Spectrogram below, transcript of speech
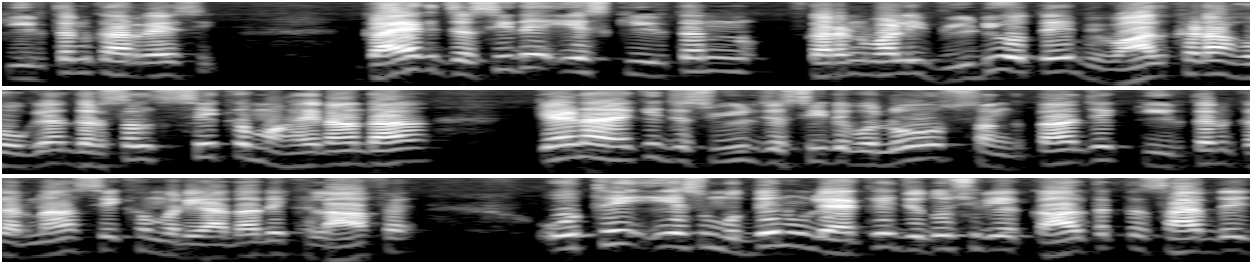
ਕੀਰਤਨ ਕਰ ਰਹੇ ਸੀ। ਗਾਇਕ ਜੱਸੀ ਦੇ ਇਸ ਕੀਰਤਨ ਕਰਨ ਵਾਲੀ ਵੀਡੀਓ ਤੇ ਵਿਵਾਦ ਖੜਾ ਹੋ ਗਿਆ। ਦਰਸਲ ਸਿੱਖ ਮਾਹਿਰਾਂ ਦਾ ਕਹਿਣਾ ਹੈ ਕਿ ਜਸਵੀਰ ਜੱਸੀ ਦੇ ਵੱਲੋਂ ਸੰਗਤਾਂ 'ਚ ਕੀਰਤਨ ਕਰਨਾ ਸਿੱਖ ਮਰਿਆਦਾ ਦੇ ਖਿਲਾਫ ਹੈ। ਉੱਥੇ ਇਸ ਮੁੱਦੇ ਨੂੰ ਲੈ ਕੇ ਜਦੋਂ ਸ੍ਰੀ ਅਕਾਲ ਤਖਤ ਸਾਹਿਬ ਦੇ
